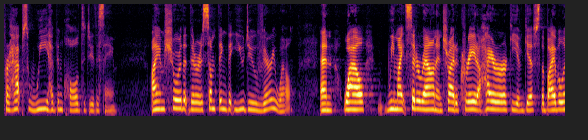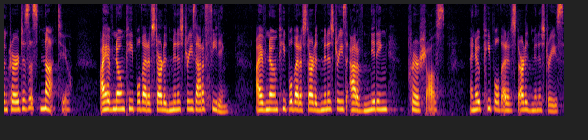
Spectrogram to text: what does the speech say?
Perhaps we have been called to do the same. I am sure that there is something that you do very well. And while we might sit around and try to create a hierarchy of gifts, the Bible encourages us not to. I have known people that have started ministries out of feeding. I have known people that have started ministries out of knitting prayer shawls. I know people that have started ministries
